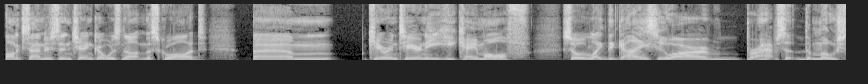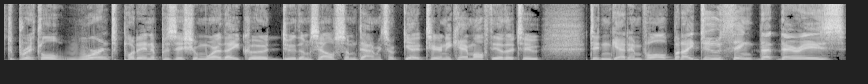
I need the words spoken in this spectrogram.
Alexander Zinchenko was not in the squad. Um, Kieran Tierney, he came off. So, like the guys who are perhaps the most brittle weren't put in a position where they could do themselves some damage. So, Tierney came off, the other two didn't get involved. But I do think that there is,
